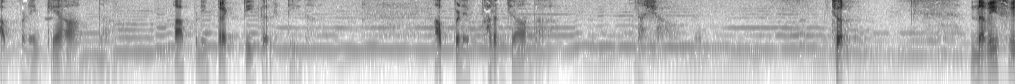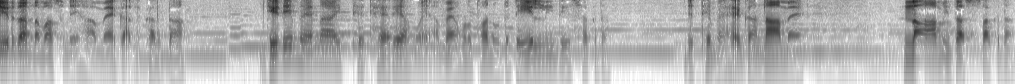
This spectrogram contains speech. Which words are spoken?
ਆਪਣੇ ਗਿਆਨ ਦਾ, ਆਪਣੀ ਪ੍ਰੈਕਟੀਕਲਿਟੀ ਦਾ, ਆਪਣੇ ਫਰਜ਼ਾਂ ਦਾ ਨਸ਼ਾ। ਹੋਵੇ ਚਲੋ, ਨਵੀਂ ਸਵੇਰ ਦਾ ਨਵਾਂ ਸੁਨੇਹਾ ਮੈਂ ਗੱਲ ਕਰਦਾ। ਜਿਹੜੇ ਮੈਂ ਨਾ ਇੱਥੇ ਠਹਿਰਿਆ ਹੋਇਆ, ਮੈਂ ਹੁਣ ਤੁਹਾਨੂੰ ਡਿਟੇਲ ਨਹੀਂ ਦੇ ਸਕਦਾ, ਜਿੱਥੇ ਮੈਂ ਹੈਗਾ, ਨਾ ਮੈਂ ਨਾਮ ਹੀ ਦੱਸ ਸਕਦਾ।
